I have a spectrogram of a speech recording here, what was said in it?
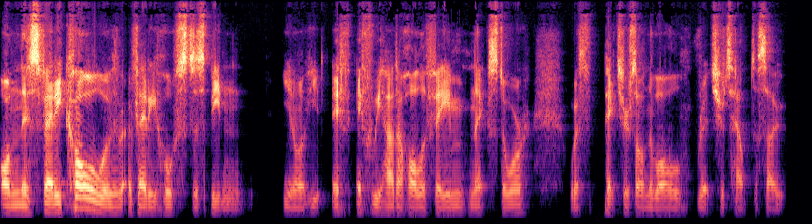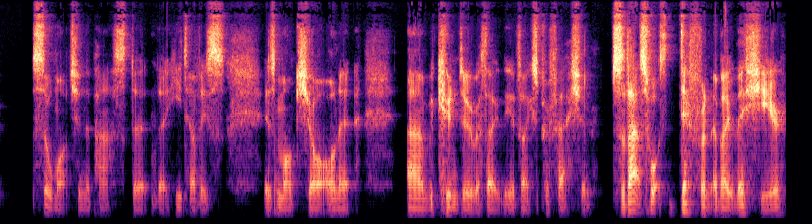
on this very call, a very host has been, you know, he, if if we had a Hall of Fame next door with pictures on the wall, Richard's helped us out so much in the past that, that he'd have his his mugshot on it. Uh, we couldn't do it without the advice profession. So that's what's different about this year.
